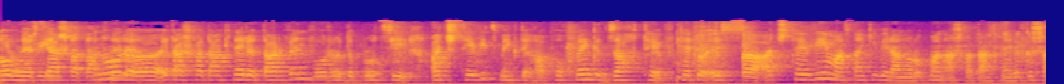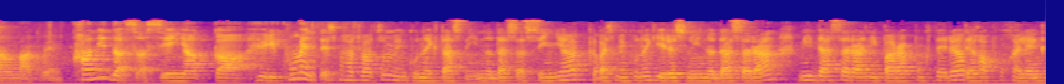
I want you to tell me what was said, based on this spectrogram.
նոր ներսի աշխատանքները, նոր այդ աշխատանքները տարվեն, որ դպրոցի աճ թևի թևից մենք տեղափոխվենք ձախ թև։ Հետո այս աճ թևի մասնակի վերանորոգման աշխատանքները կշարունակվեն։ Քանի դասասենյակ կա հերիքում են։ Այս հատվածում մենք ունենք 19 դասասենյակ, բայց մենք ունենք 39 դասարան։ Մի դասարանի պարապմունքները տեղափոխել ենք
